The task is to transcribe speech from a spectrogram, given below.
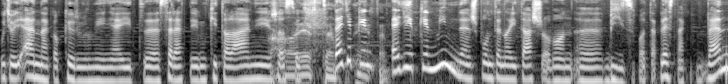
úgyhogy ennek a körülményeit eh, szeretném kitalálni, és Aha, az, hogy... értem, De egyébként, értem. egyébként minden spontaneitásra van uh, bízva, tehát lesznek vendégek,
